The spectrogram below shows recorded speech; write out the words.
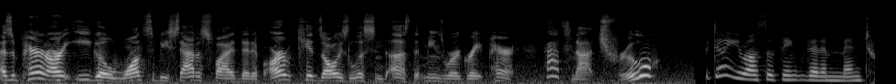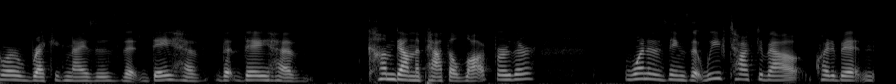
As a parent, our ego wants to be satisfied that if our kids always listen to us, that means we're a great parent. That's not true. Don't you also think that a mentor recognizes that they have that they have come down the path a lot further? One of the things that we've talked about quite a bit and,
